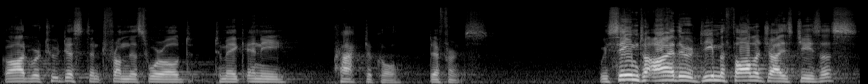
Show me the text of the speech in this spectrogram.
God were too distant from this world to make any practical difference. We seem to either demythologize Jesus,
